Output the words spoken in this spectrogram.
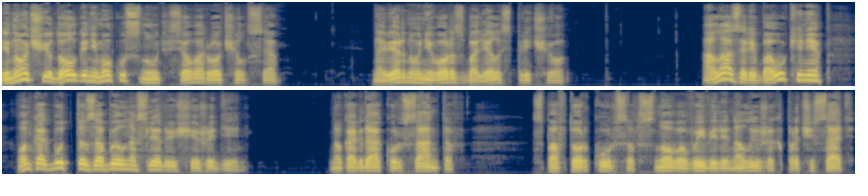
И ночью долго не мог уснуть, все ворочался. Наверное, у него разболелось плечо. О Лазаре Баукине он как будто забыл на следующий же день. Но когда курсантов с повтор курсов снова вывели на лыжах прочесать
